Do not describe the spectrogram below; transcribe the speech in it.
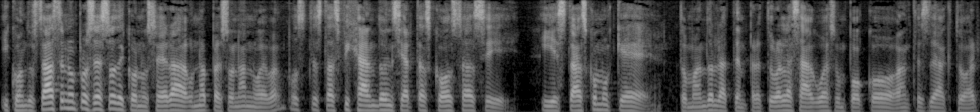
Y cuando estás en un proceso de conocer a una persona nueva, pues te estás fijando en ciertas cosas y, y estás como que tomando la temperatura de las aguas un poco antes de actuar.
